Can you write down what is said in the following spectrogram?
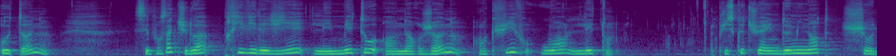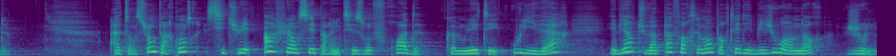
automne, c'est pour ça que tu dois privilégier les métaux en or jaune, en cuivre ou en laiton, puisque tu as une dominante chaude. Attention par contre, si tu es influencé par une saison froide comme l'été ou l'hiver, eh bien tu vas pas forcément porter des bijoux en or jaune.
